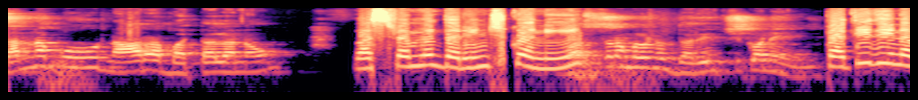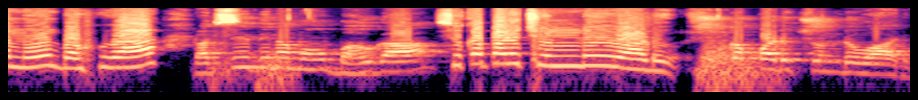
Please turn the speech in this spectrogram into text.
సన్నపు నార బట్టలను వస్త్రములు ధరించుకొని వస్త్రములను ధరించుకొని ప్రతిదినము బహుగా ప్రతిదినము బహుగా సుఖపడుచుండువాడు. సుఖపడుచుండువాడు.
